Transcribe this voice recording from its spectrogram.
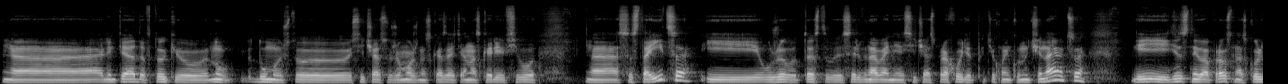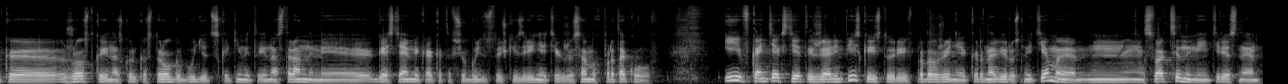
Олимпиада в Токио, ну, думаю, что сейчас уже можно сказать, она, скорее всего, состоится, и уже вот тестовые соревнования сейчас проходят, потихоньку начинаются, и единственный вопрос, насколько жестко и насколько строго будет с какими-то иностранными гостями, как это все будет с точки зрения тех же самых протоколов. И в контексте этой же олимпийской истории, в продолжение коронавирусной темы, с вакцинами интересная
